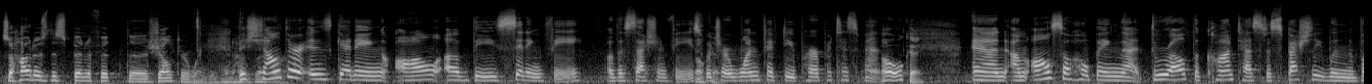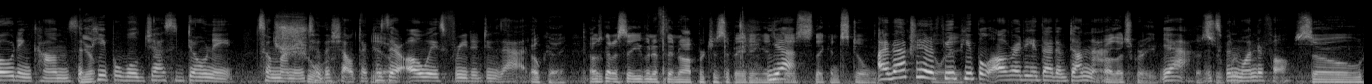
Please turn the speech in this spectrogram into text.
So how does this benefit the shelter, Wendy? The that work? shelter is getting all of the sitting fee or the session fees, which are 150 per participant. Oh, okay. And I'm also hoping that throughout the contest, especially when the voting comes, that Yep. people will just donate some money to the shelter because yeah. they're always free to do that. Okay. I was going to say, even if they're not participating in Yeah. this, they can still. I've actually had a few people already that have done that. Oh, that's great. Yeah, That's it's super. been wonderful. So,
